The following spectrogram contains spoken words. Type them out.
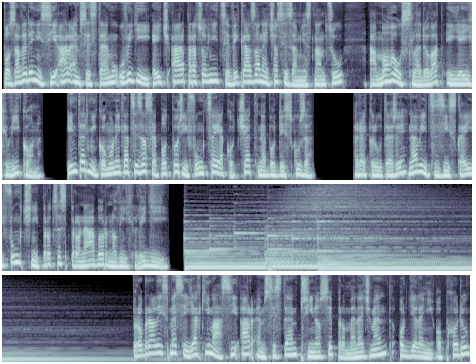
Po zavedení CRM systému uvidí HR pracovníci vykázané časy zaměstnanců a mohou sledovat i jejich výkon. Interní komunikaci zase podpoří funkce jako chat nebo diskuze. Rekruteři navíc získají funkční proces pro nábor nových lidí. Probrali jsme si, jaký má CRM systém přínosy pro management, oddělení obchodu,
